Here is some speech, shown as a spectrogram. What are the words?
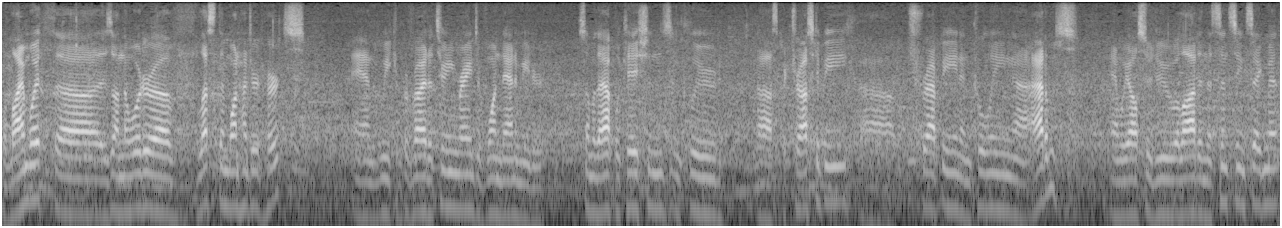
the, line width uh, is on the order of less than 100 hertz, and we can provide a tuning range of one nanometer. Some of the applications include uh, spectroscopy, uh, trapping and cooling uh, atoms, and we also do a lot in the sensing segment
